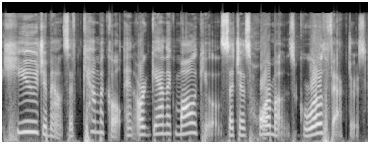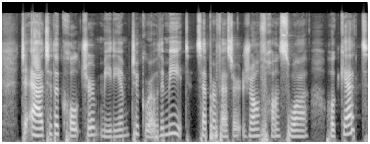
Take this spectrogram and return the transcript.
huge amounts of chemical and organic molecules, such as hormones, growth factors, to add to the culture medium to grow the meat, said Professor Jean Francois Hocquette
